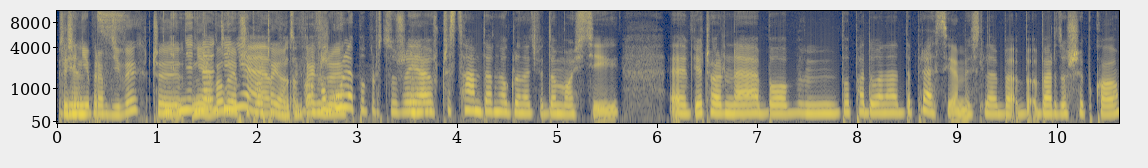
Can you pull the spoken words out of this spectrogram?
W sensie więc... nieprawdziwych? Czy nie, nie, nie w ogóle przytłaczających? W, tak, w, w ogóle po prostu, że mhm. ja już przestałam dawno oglądać wiadomości e, wieczorne, bo, bo padła na depresję, myślę, bardzo szybko.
